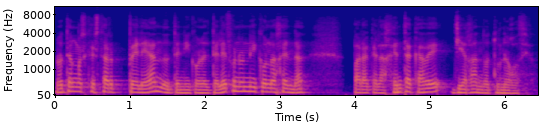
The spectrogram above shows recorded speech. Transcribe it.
no tengas que estar peleándote ni con el teléfono ni con la agenda para que la gente acabe llegando a tu negocio.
